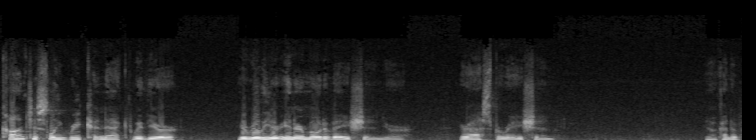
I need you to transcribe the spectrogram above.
consciously reconnect with your, your really your inner motivation, your, your aspiration you know, kind of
